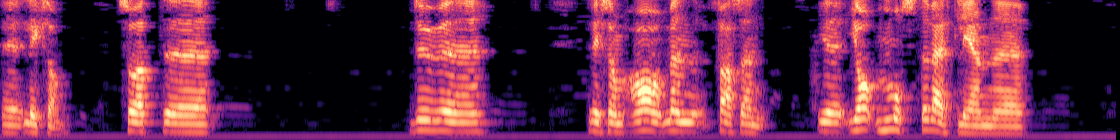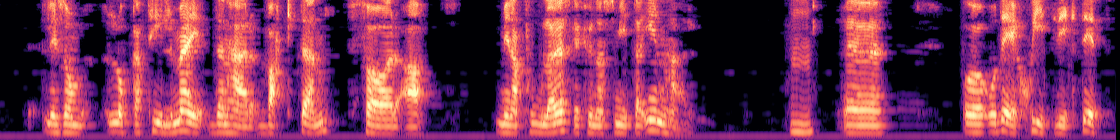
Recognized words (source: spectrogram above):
eh, liksom. Så att eh, du eh, liksom, ja men fasen. Eh, jag måste verkligen eh, liksom locka till mig den här vakten för att mina polare ska kunna smita in här. Mm. Eh, och, och det är skitviktigt.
